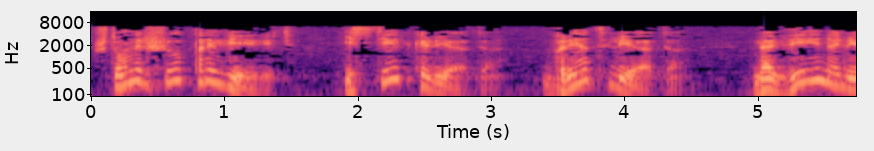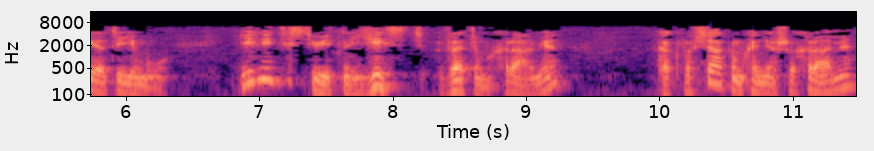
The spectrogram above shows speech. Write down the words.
что он решил проверить, истерика ли это, бред ли это, навеяно ли это ему, или действительно есть в этом храме, как во всяком, конечно, храме,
